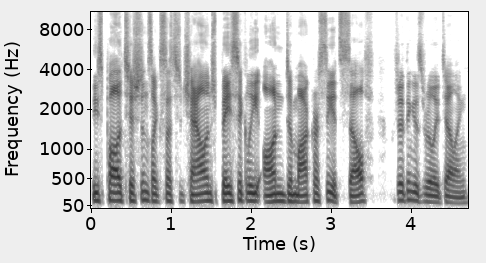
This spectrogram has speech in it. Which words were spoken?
these politicians like such a challenge basically on democracy itself which I think is really telling.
